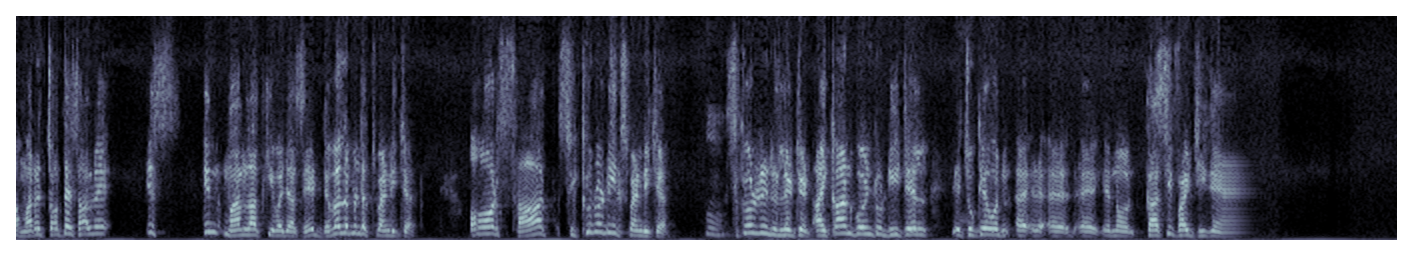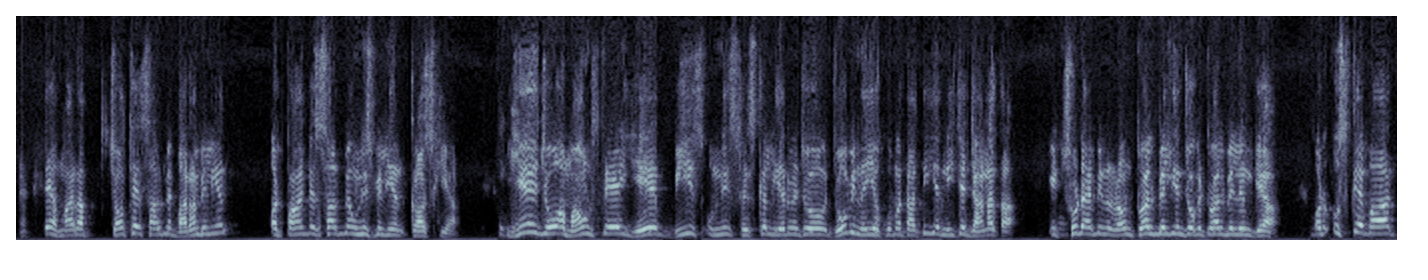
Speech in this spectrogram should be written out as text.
हमारे चौथे साल में इस इन मामला की वजह से डेवलपमेंट एक्सपेंडिचर और साथ security expenditure security related I can't go into detail चूँकि वो यू नो क्लासिफाइड चीज़ें हैं। हमारा चौथे साल में 12 बिलियन और पाँचवें साल में 19 बिलियन क्रॉस किया। ये जो अमाउंट्स थे ये 20 19 फ़िज़िकल ईयर में जो जो भी नई हुकूमत आती ये नीचे जाना था। It should have been around 12 billion जो कि 12 बिलियन गया। और उसके बाद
